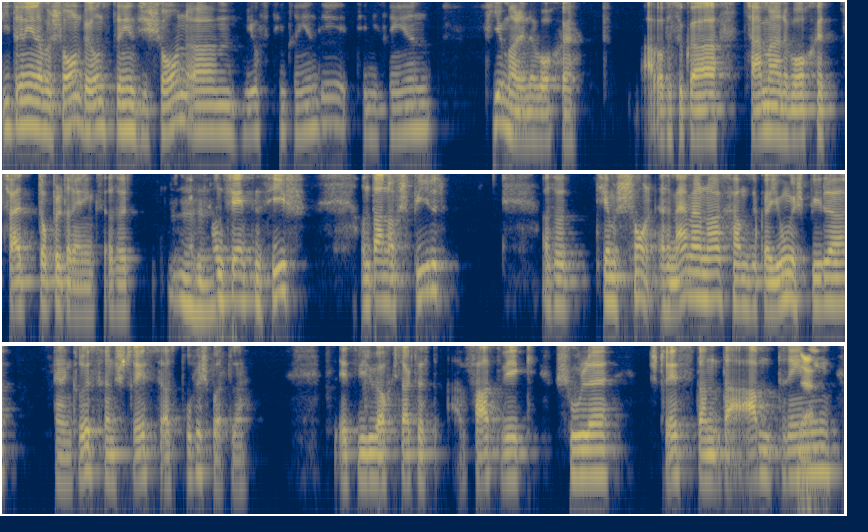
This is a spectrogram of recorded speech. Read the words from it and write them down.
die trainieren aber schon, bei uns trainieren sie schon, ähm, wie oft trainieren die? Die trainieren viermal in der Woche, aber sogar zweimal in der Woche, zwei Doppeltrainings, also mhm. schon sehr intensiv und dann noch Spiel Also, die haben schon, also meiner Meinung nach haben sogar junge Spieler einen größeren Stress als Profisportler. Jetzt, wie du auch gesagt hast, Fahrtweg, Schule, Stress, dann der Abendtraining, ja.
